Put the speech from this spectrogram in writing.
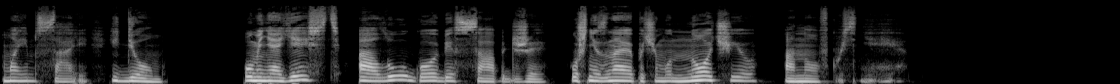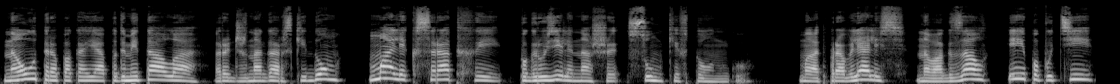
моим сари. «Идем. У меня есть алу гоби сабджи. Уж не знаю, почему ночью оно вкуснее». На утро, пока я подметала Раджанагарский дом, Малик с Радхой погрузили наши сумки в Тонгу. Мы отправлялись на вокзал и по пути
